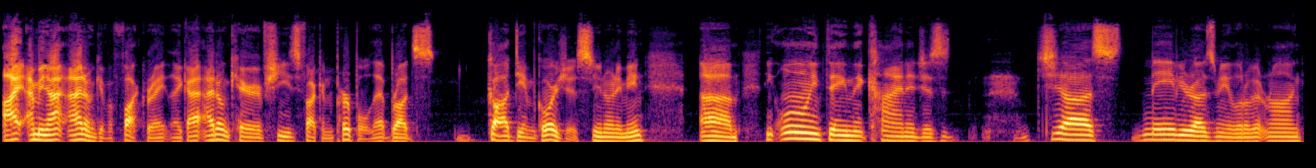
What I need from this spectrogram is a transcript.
I I mean I, I don't give a fuck, right? Like I, I don't care if she's fucking purple. That broad's goddamn gorgeous. You know what I mean? Um, the only thing that kind of just just maybe rubs me a little bit wrong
